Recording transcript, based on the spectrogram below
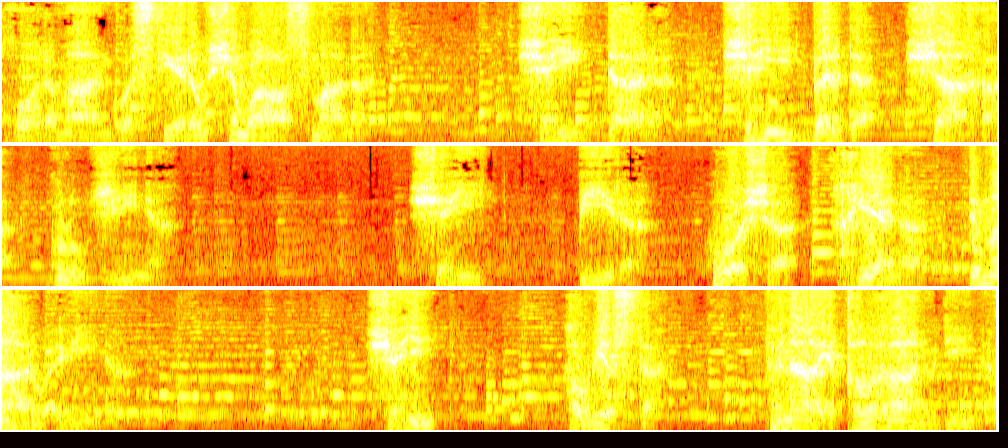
خۆرەمان گوەستێرە و شەم و ئاسمانە شەهید دارە شەهید بەردە شاخە گوڵ و ژینە شەهید بیرە هۆشە خێنە دمار و ئەوینە شەهید هەڵوێستە پنایە قەلغان و دینە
